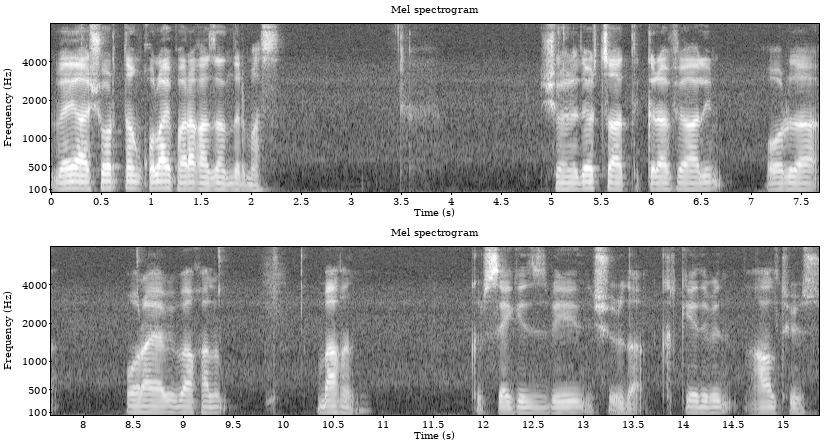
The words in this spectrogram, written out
veya short'tan kolay para kazandırmaz. Şöyle 4 saatlik grafiği alayım. Orada oraya bir bakalım. Bakın 48 bin şurada 47 bin 600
